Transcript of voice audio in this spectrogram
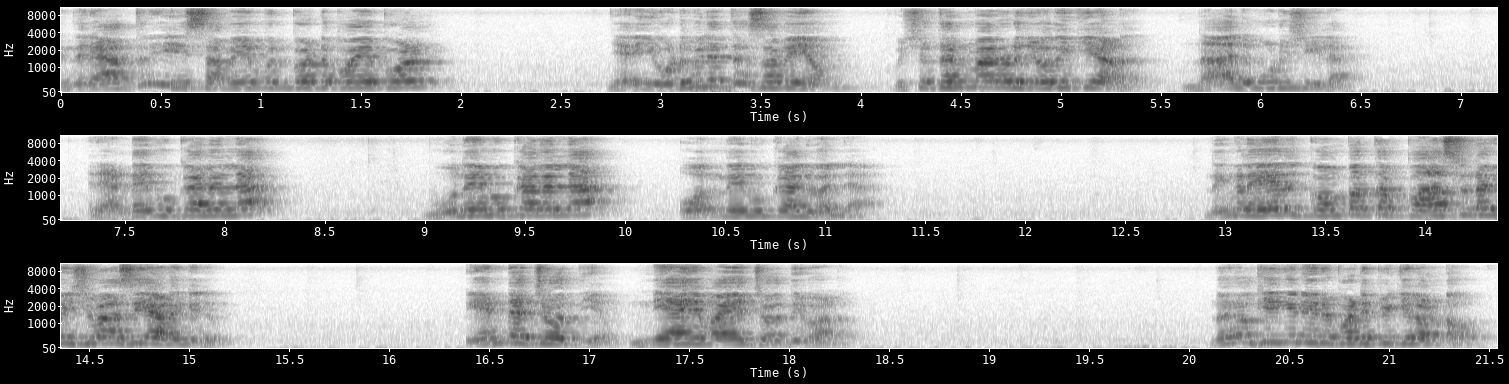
ഇന്ന് രാത്രി ഈ സമയം മുൻപോട്ട് പോയപ്പോൾ ഞാൻ ഈ ഒടുവിലത്തെ സമയം വിശുദ്ധന്മാരോട് ചോദിക്കുകയാണ്. നാല് മൂടുശീല. രണ്ടേ മുക്കാലല്ല മൂന്നേ മുക്കാലല്ല ഒന്നേ മുക്കാലും അല്ല. നിങ്ങൾ ഏത് കൊമ്പത്തെ പാസ്റ്ററുടെ വിശ്വാസിയാണെങ്കിലും എന്റെ ചോദ്യം ന്യായമായ ചോദ്യമാണ്. നിങ്ങൾക്ക് ഇങ്ങനെ ഒരു പഠിപ്പിക്കലുണ്ടോ?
